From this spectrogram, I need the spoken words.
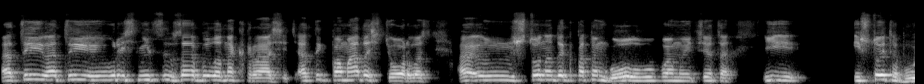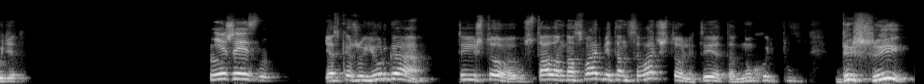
а ты, а ты ресницы забыла накрасить, а ты помада стерлась, а э, что надо потом голову помыть, это, и, и что это будет? Не жизнь. Я скажу, Юрга, ты что, устала на свадьбе танцевать, что ли? Ты это, ну, хоть дыши.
